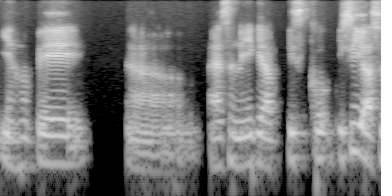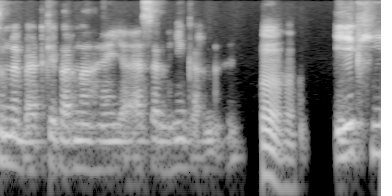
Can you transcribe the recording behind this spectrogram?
यहाँ पे अ, ऐसा नहीं कि आप इसको इसी आसन में बैठ के करना है या ऐसा नहीं करना है। हम्म हम्म, एक ही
